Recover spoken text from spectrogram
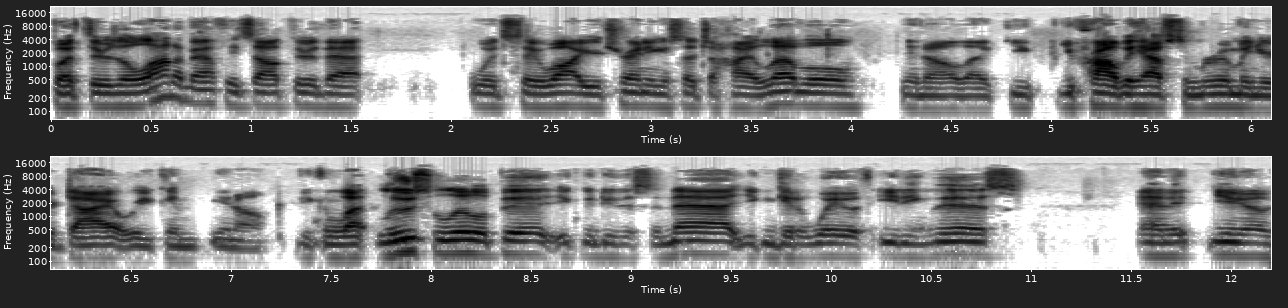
But there's a lot of athletes out there that would say, "Wow, you're training at such a high level. You know, like you you probably have some room in your diet where you can, you know, you can let loose a little bit. You can do this and that. You can get away with eating this, and it, you know,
